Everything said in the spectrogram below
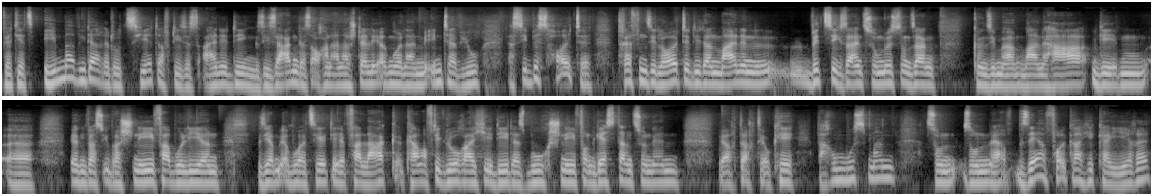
wird jetzt immer wieder reduziert auf dieses eine Ding. Sie sagen das auch an einer Stelle irgendwo in einem Interview, dass Sie bis heute treffen Sie Leute, die dann meinen, witzig sein zu müssen und sagen, können Sie mir mal ein Haar geben, äh, irgendwas über Schnee fabulieren. Sie haben irgendwo erzählt, der Verlag kam auf die glorreiche Idee, das Buch Schnee von gestern zu nennen. Ich auch dachte, okay, warum muss man so, so eine sehr erfolgreiche Karriere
